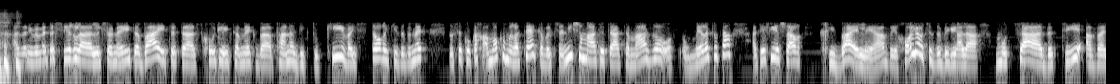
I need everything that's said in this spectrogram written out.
אז אני באמת אשאיר ללשונאית הבית את הזכות להתעמק בפן הדקדוקי וההיסטורי, כי זה באמת נושא כל כך עמוק ומרתק, אבל כשאני שומעת את ההתאמה הזו, או אומרת אותה, אז יש לי ישר חיבה אליה, ויכול להיות שזה בגלל המוצא הדתי, אבל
